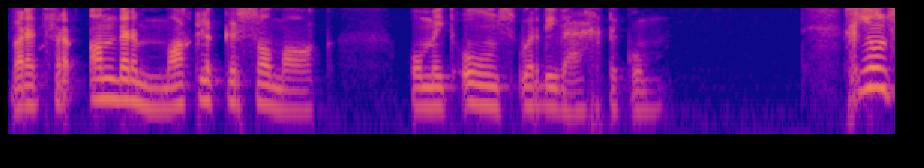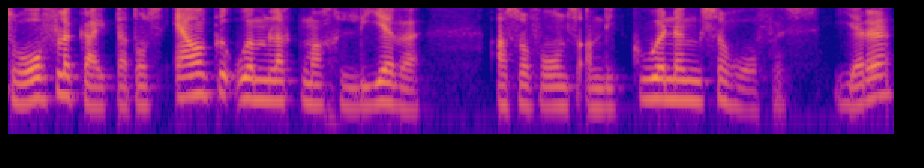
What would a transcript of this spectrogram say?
wat dit vir ander makliker sal maak om met ons oor die weg te kom. Gee ons hoflikheid dat ons elke oomblik mag lewe asof ons aan die koning se hof is. Here,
